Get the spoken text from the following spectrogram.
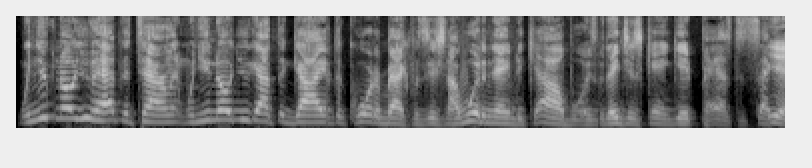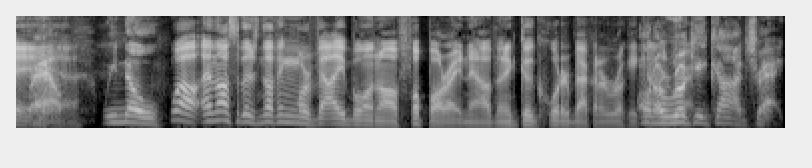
When you know you have the talent, when you know you got the guy at the quarterback position, I would have named the Cowboys, but they just can't get past the second Yeah, round. yeah. We know Well, and also there's nothing more valuable in all football right now than a good quarterback on a rookie. on a rookie contract.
